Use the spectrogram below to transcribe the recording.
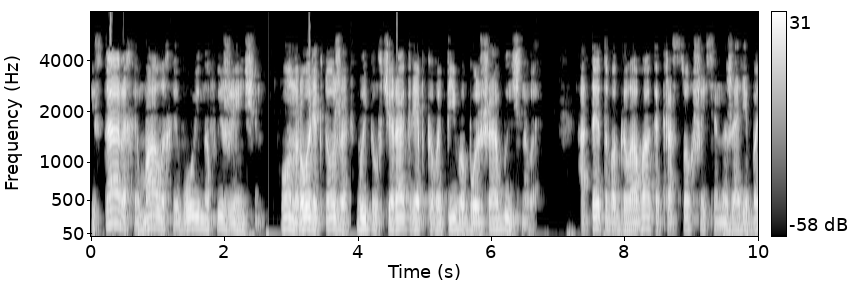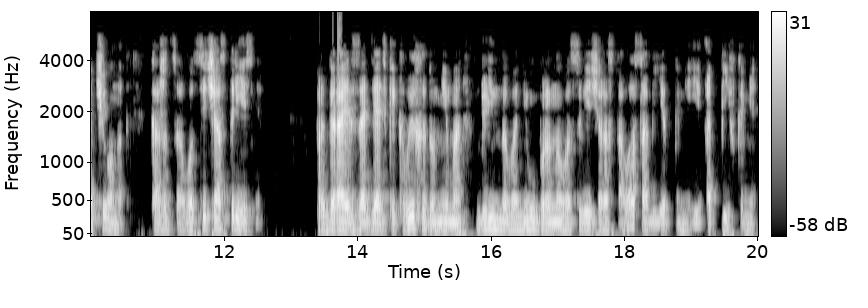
и старых, и малых, и воинов, и женщин. Он, Рорик, тоже выпил вчера крепкого пива больше обычного. От этого голова, как рассохшийся на жаре бочонок, кажется, вот сейчас треснет. Пробираясь за дядькой к выходу мимо длинного неубранного с вечера стола с объедками и опивками,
